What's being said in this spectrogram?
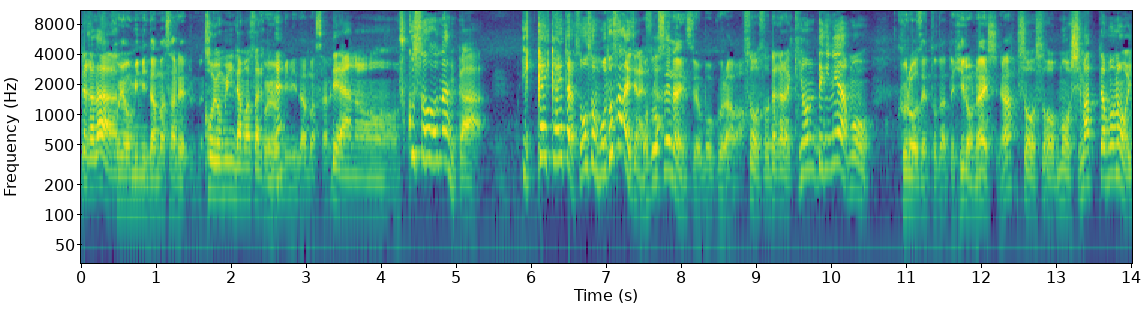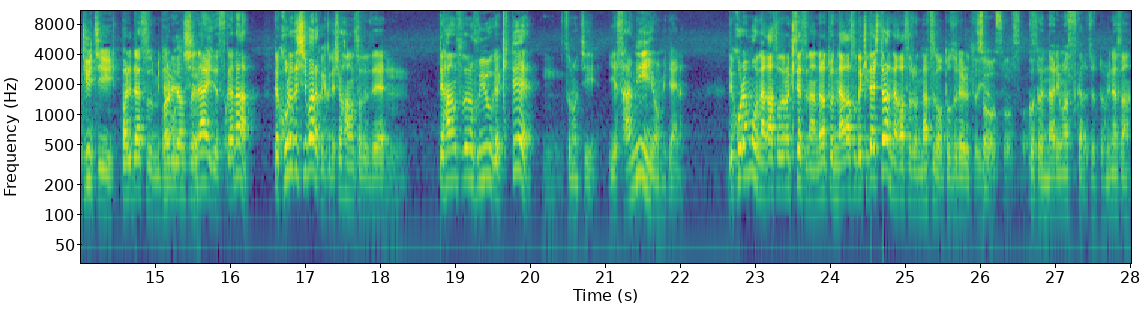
だから、暦に騙されるね。暦に騙されてね。暦に騙されで、る。あのー服装なんか、一回変えたらそうそう戻さないじゃないですか。戻せないんですよ、僕らは。そうそう。だから基本的にはもクローゼットだって広ないしなう、。そうそう、もうしまったものをいちいち引っ張り出すみたいなことしないですから、で、これでしばらく行くでしょ、半袖で。うん。で、半袖の冬が来て、うんそのうち、いや、寒いよ、みたいな。で、これはもう長袖の季節なんだなと、長袖着出したら長袖の夏が訪れるという。ことになりますから、ちょっと皆さん、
